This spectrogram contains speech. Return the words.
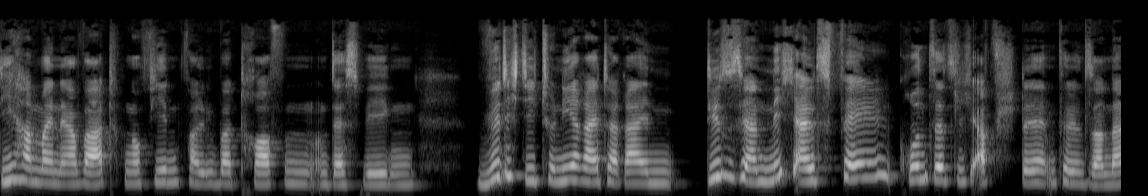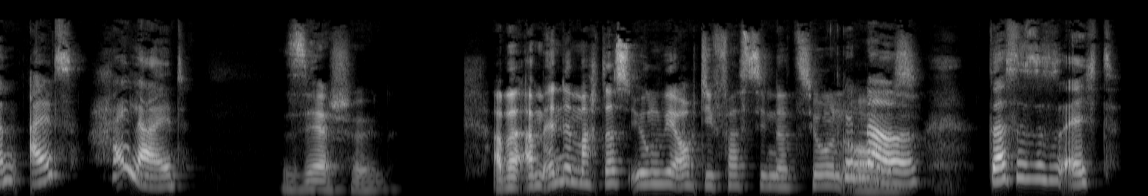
die haben meine Erwartungen auf jeden Fall übertroffen und deswegen würde ich die Turnierreitereien dieses Jahr nicht als Fail grundsätzlich abstempeln, sondern als Highlight. Sehr schön. Aber am Ende macht das irgendwie auch die Faszination genau. aus. Genau. Das ist es echt.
